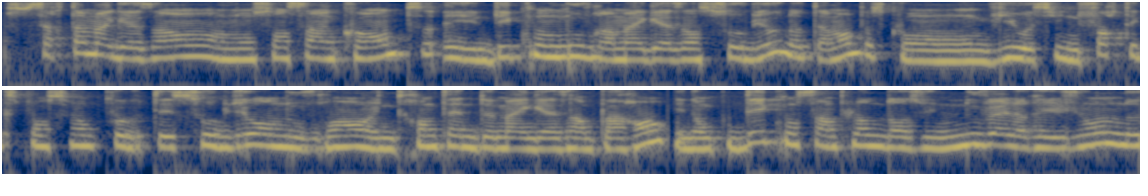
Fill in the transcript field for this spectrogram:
Certains magasins en ont 150. Et dès qu'on ouvre un magasin Sobio, notamment parce qu'on vit aussi une forte expansion côté Sobio en ouvrant une trentaine de magasins par an. Et donc, dès qu'on s'implante dans une nouvelle région, nos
